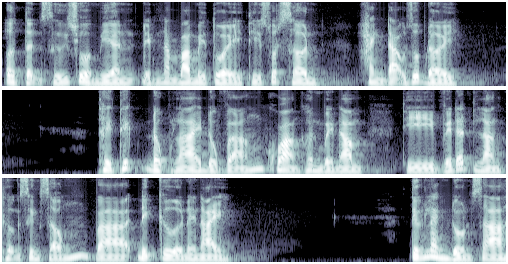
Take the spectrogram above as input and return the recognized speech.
ở tận xứ chùa Miên đến năm 30 tuổi thì xuất sơn, hành đạo giúp đời. Thầy thích độc lai độc vãng khoảng hơn 10 năm thì về đất làng thượng sinh sống và định cư ở nơi này. Tiếng lành đồn xa,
